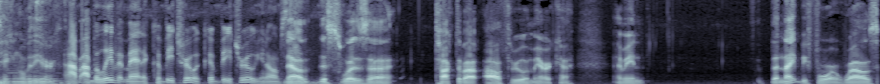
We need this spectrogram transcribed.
taking over the earth. I, I believe it, man. It could be true. It could be true. You know what I'm Now, this was uh, talked about all through America. I mean, the night before, Welles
